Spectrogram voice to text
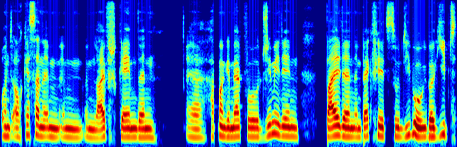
Und auch gestern im, im, im Live-Game, denn äh, hat man gemerkt, wo Jimmy den Ball denn im Backfield zu Divo übergibt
